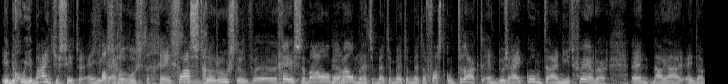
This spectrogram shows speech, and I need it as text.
in de goede baantjes zitten. En je Vastgeroeste geesten. vastgeroeste eh, geesten, maar allemaal Ja. wel met, met, met, met een vast contract. En dus hij komt daar niet verder. En nou ja, en dan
